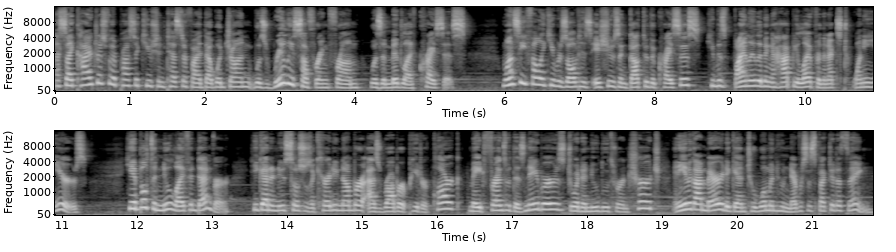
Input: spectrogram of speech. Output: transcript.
A psychiatrist for the prosecution testified that what John was really suffering from was a midlife crisis. Once he felt like he resolved his issues and got through the crisis, he was finally living a happy life for the next 20 years. He had built a new life in Denver. He got a new social security number as Robert Peter Clark, made friends with his neighbors, joined a new Lutheran church, and even got married again to a woman who never suspected a thing.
